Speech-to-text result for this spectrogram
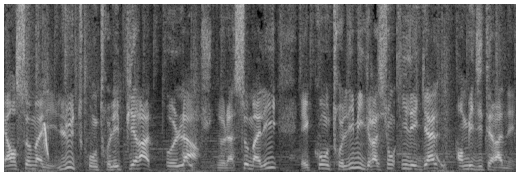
et en Somalie. Lutte contre les pirates au large de la Somalie et contre l'immigration illégale en Méditerranée.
